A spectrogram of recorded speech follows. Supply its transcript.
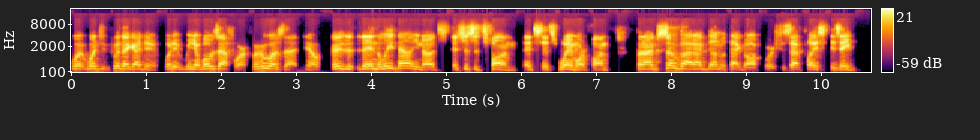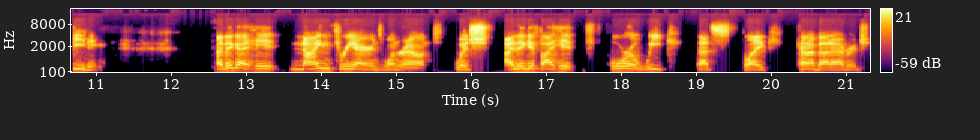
what, what, what that guy do? What, did, you know, what was that for? Who was that? You know, they in the lead now? You know, it's, it's just, it's fun. It's, it's way more fun. But I'm so glad I'm done with that golf course because that place is a beating. I think I hit nine three irons one round, which I think if I hit four a week, that's like kind of about average.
